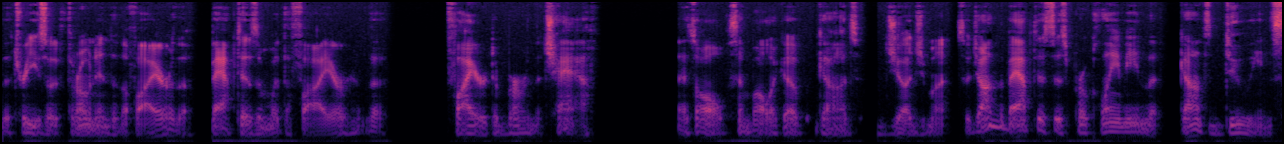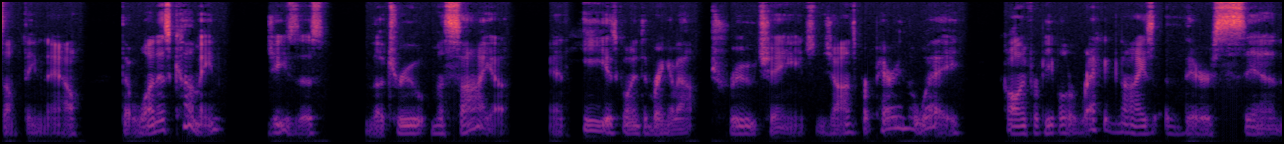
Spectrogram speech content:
The trees are thrown into the fire, the baptism with the fire, the fire to burn the chaff. That's all symbolic of God's judgment. So John the Baptist is proclaiming that God's doing something now, that one is coming, Jesus, the true Messiah, and he is going to bring about true change. And John's preparing the way, calling for people to recognize their sin.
